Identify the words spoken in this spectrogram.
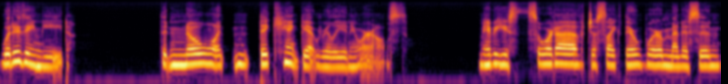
what do they need that no one, they can't get really anywhere else? Maybe sort of just like there were medicine,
